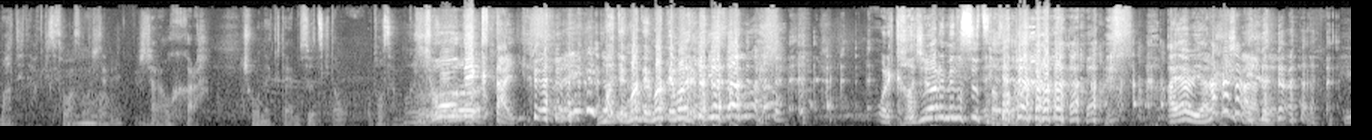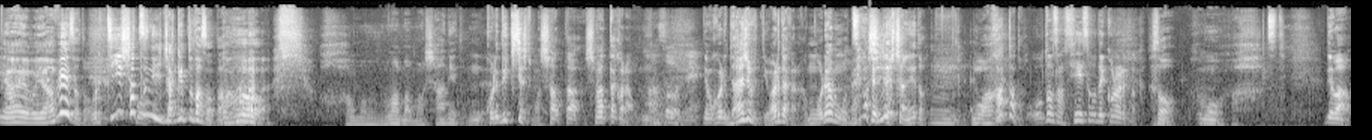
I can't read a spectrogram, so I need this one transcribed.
待ってたわけですそわそわしてねそしたら奥から蝶ネクタイのスーツ着たおお父さんが。蝶ネクタイ？待て待て待て待て。俺カジュアルめのスーツだぞ。あやべやらかしたかなみたいないやべえぞと。俺 T シャツにジャケットだぞと。はあもうまあまあまあしゃあねえと。もうこれで来ちゃしまったしまったから、まあそうね。でもこれ大丈夫って言われたから。もう俺はもう妻死んでるじゃねえと、うん。もう分かったと。お父さん清掃で来られたと。そう。もうあーっつって。では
